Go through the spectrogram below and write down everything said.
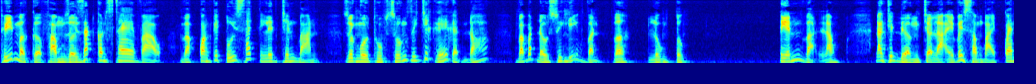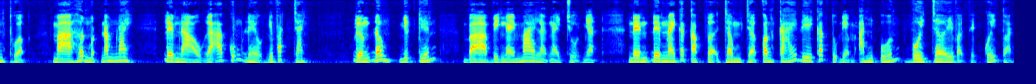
Thúy mở cửa phòng rồi dắt con xe vào và quăng cái túi sách lên trên bàn, rồi ngồi thụp xuống dưới chiếc ghế gần đó và bắt đầu suy nghĩ vẩn vơ, lung tung. Tiến và Long đang trên đường trở lại với sòng bài quen thuộc mà hơn một năm nay, đêm nào gã cũng đều như vắt chanh. Đường đông như kiến và vì ngày mai là ngày chủ nhật nên đêm nay các cặp vợ chồng chở con cái đi các tụ điểm ăn uống, vui chơi vào dịp cuối tuần.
